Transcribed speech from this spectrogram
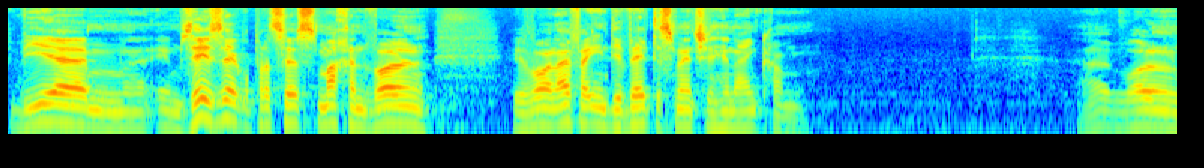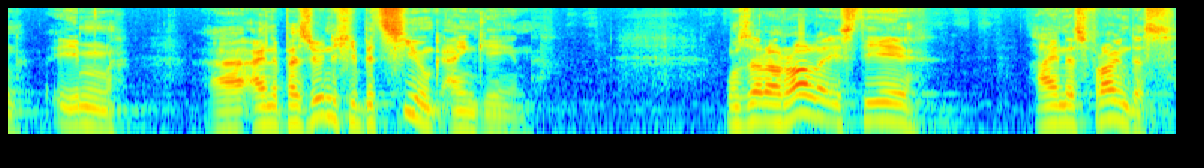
wir im, im Seelsorgeprozess machen wollen, wir wollen einfach in die Welt des Menschen hineinkommen. Wir wollen ihm äh, eine persönliche Beziehung eingehen. Unsere Rolle ist die eines Freundes.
